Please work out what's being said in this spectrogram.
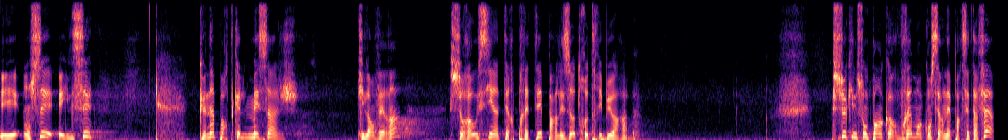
Et on sait, et il sait, que n'importe quel message qu'il enverra sera aussi interprété par les autres tribus arabes. Ceux qui ne sont pas encore vraiment concernés par cette affaire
